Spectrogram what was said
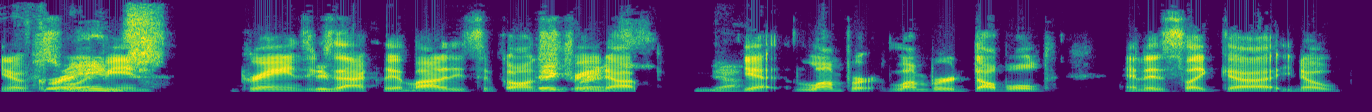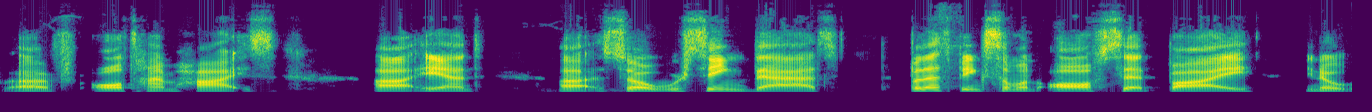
you know grains. soybeans, grains. exactly. A lot of these have gone straight grains. up. Yeah. yeah, lumber lumber doubled and is like you know all time highs, and so we're seeing that but that's being somewhat offset by you know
